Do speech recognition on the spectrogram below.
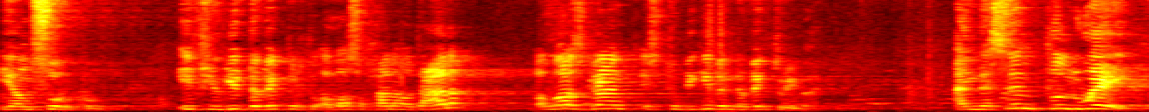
yansurkum. If you give the victory to Allah subhanahu wa ta'ala, Allah's grant is to be given the victory back. And the simple way,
